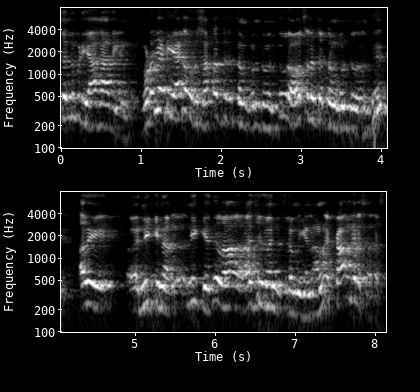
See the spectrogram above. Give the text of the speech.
செல்லுபடி ஆகாது என்று. உடனடியாக ஒரு சட்ட திருத்தம் கொண்டு வந்து ஒரு அவசர சட்டம் கொண்டு வந்து அதை நீக்கினார். நீக்கியது ரா- ராஜீவ்காந்தி தலைமையில் ஆனால் காங்கிரஸ் அரசு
